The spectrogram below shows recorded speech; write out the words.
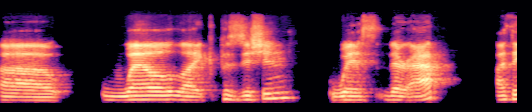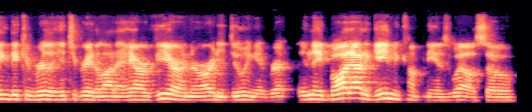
uh, well like positioned with their app. I think they can really integrate a lot of AR VR, and they're already doing it. And they bought out a gaming company as well, so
